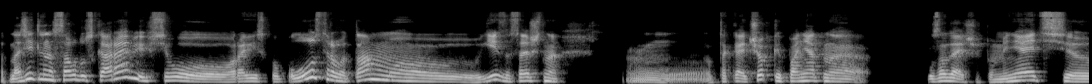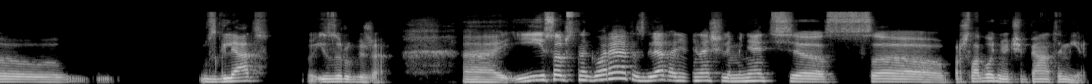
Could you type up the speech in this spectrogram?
Относительно Саудовской Аравии, всего Аравийского полуострова, там э, есть достаточно такая четкая и понятная задача поменять э, взгляд из-за рубежа. Э, и, собственно говоря, этот взгляд они начали менять э, с прошлогоднего чемпионата мира.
